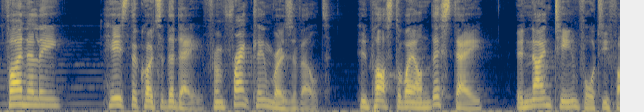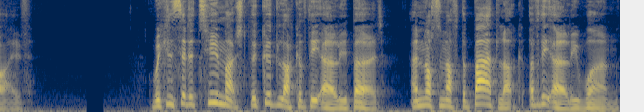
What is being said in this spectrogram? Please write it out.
Finally, here's the quote of the day from Franklin Roosevelt, who passed away on this day in 1945. We consider too much the good luck of the early bird, and not enough the bad luck of the early worm.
